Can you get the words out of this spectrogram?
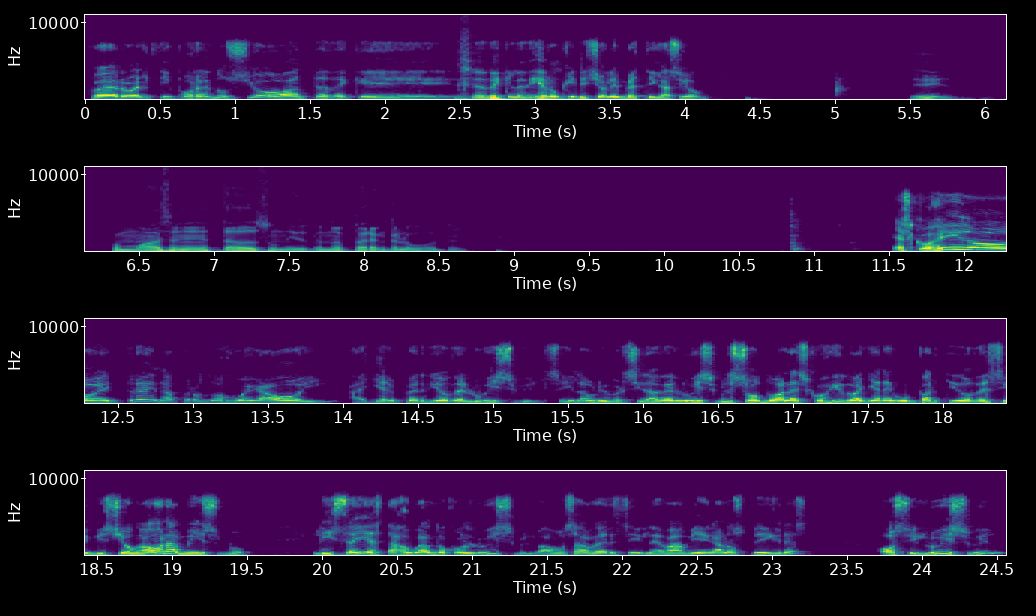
Pero el tipo renunció antes de que, desde que le dijeron que inició la investigación. Y como hacen en Estados Unidos, que no esperan que lo voten. Escogido entrena, pero no juega hoy. Ayer perdió de Louisville. Sí, la Universidad de Louisville sonó al escogido ayer en un partido de exhibición. Ahora mismo, Licey está jugando con Louisville. Vamos a ver si le va bien a los Tigres o si Louisville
